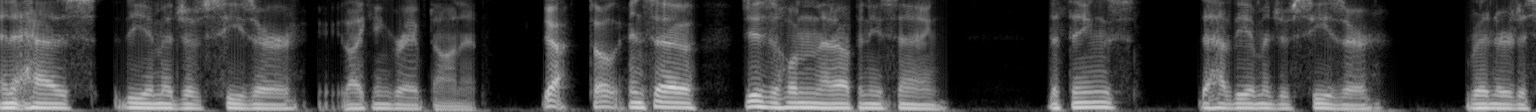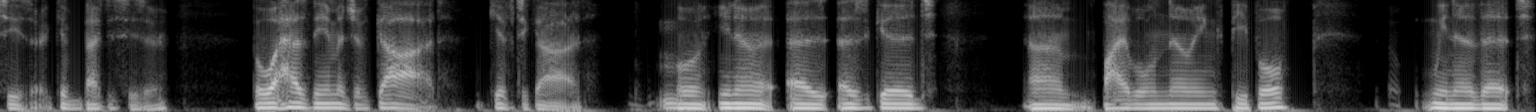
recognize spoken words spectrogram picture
and it has the image of Caesar like engraved on it. Yeah, totally. And so Jesus is holding that up, and he's saying, "The things that have the image of Caesar, render to Caesar, give back to Caesar. But what has the image of God, give to God." Mm. Well, you know, as as good um, Bible knowing people, we know that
